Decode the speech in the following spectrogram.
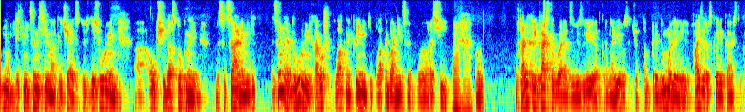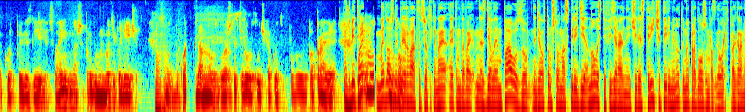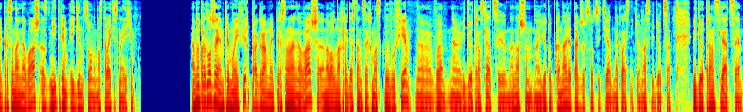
ну, здесь медицина сильно отличается. То есть здесь уровень а, общедоступной социальной медицины – это уровень хорошей платной клиники, платной больницы в России. Uh-huh. Во-вторых, лекарства, говорят, завезли от коронавируса, что-то там придумали, или фазеровское лекарство какое-то привезли, или свои наши придумали, ну, типа лечат. Угу. Вот буквально недавно новость была, что тяжелый случай какой-то поправили. Дмитрий, Поэтому... мы должны прерваться все-таки. На этом давай сделаем паузу. Дело в том, что у нас впереди новости федеральные. Через 3-4 минуты мы продолжим разговор в программе «Персонально ваш» с Дмитрием Эгенсоном. Оставайтесь на эхе. А мы продолжаем прямой эфир программы «Персонально ваш» на волнах радиостанциях Москвы в Уфе, э, в э, видеотрансляции на нашем э, YouTube-канале, также в соцсети «Одноклассники» у нас ведется видеотрансляция.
